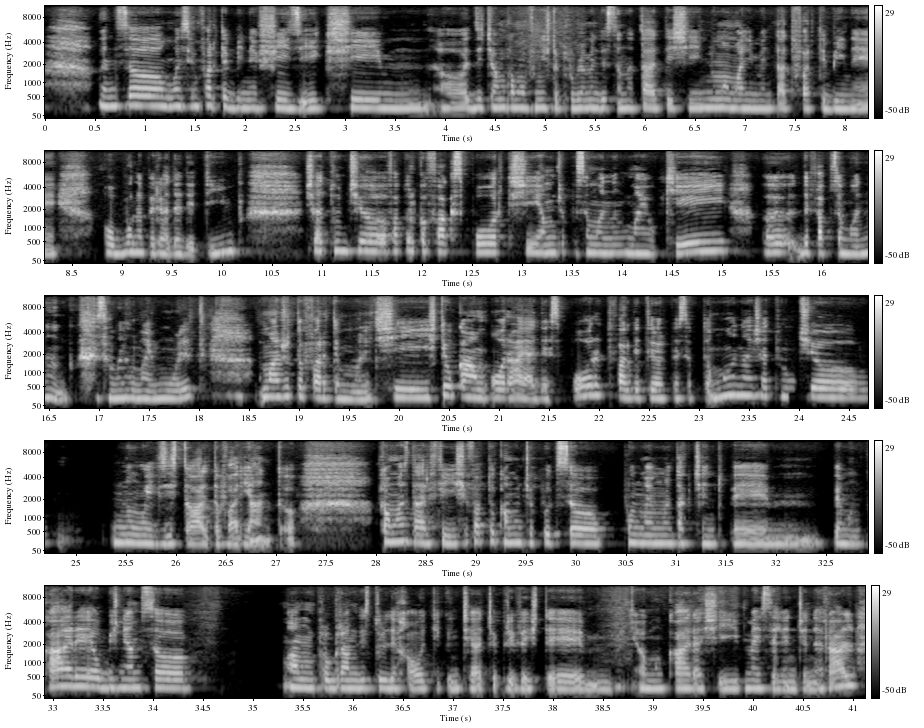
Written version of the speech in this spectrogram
însă mă simt foarte bine fizic și uh, ziceam că am avut niște probleme de sănătate și nu m-am alimentat foarte bine o bună perioadă de timp. Și atunci uh, faptul că fac sport și am început să mănânc mai ok, uh, de fapt să mănânc, să mănânc mai mult, mă ajută foarte mult. Și știu că am ora aia de sport, fac de trei ori pe săptămână și atunci uh, nu există altă variantă. Cam asta ar fi și faptul că am început să pun mai mult accent pe, pe mâncare, obișnuiam să am un program destul de haotic în ceea ce privește mm, mâncarea și mesele în general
